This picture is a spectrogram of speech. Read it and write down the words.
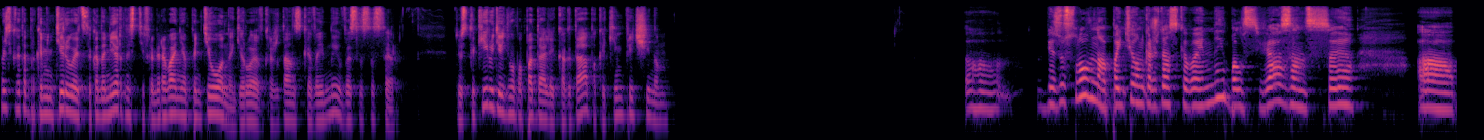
можете как-то прокомментировать закономерности формирования пантеона героев гражданской войны в СССР? То есть какие люди в него попадали, когда, по каким причинам? Э, безусловно, пантеон гражданской войны был связан с а,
